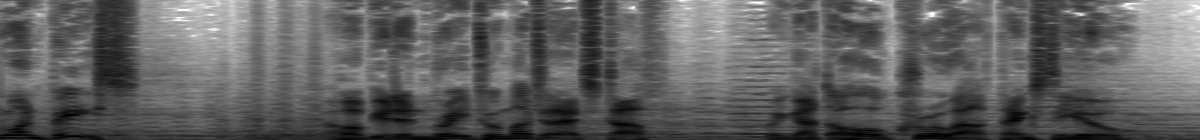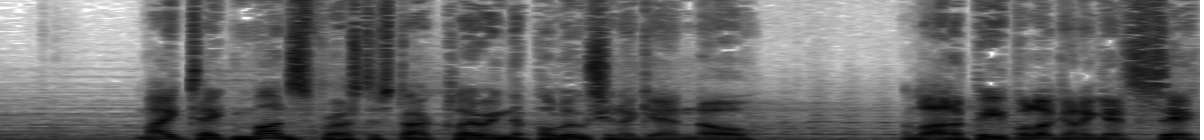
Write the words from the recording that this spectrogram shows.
in one piece. I hope you didn't breed too much of that stuff. We got the whole crew out thanks to you. Might take months for us to start clearing the pollution again, though. A lot of people are gonna get sick.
